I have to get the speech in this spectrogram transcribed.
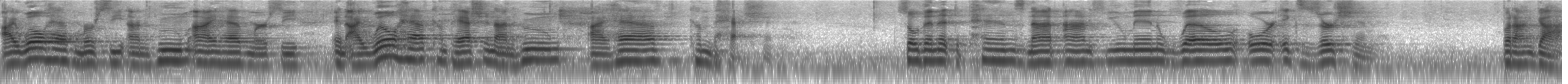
I will have mercy on whom I have mercy and I will have compassion on whom I have compassion. So then it depends not on human will or exertion, but on God.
